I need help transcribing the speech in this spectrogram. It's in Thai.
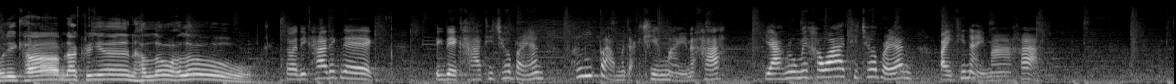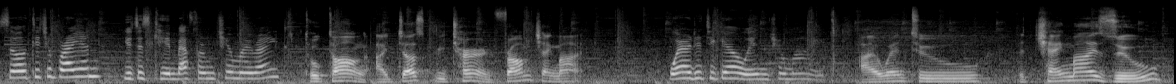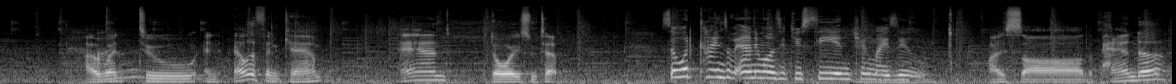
สวัสดีครับนักเรียน ฮัลโหล ฮัลโหล สวัสดีค่ะเด็กๆ เด็กๆ คะ teacher Brian เพิ่งกลับมาจากเชียงใหม่นะคะ อยากรู้ไหมคะว่า teacher Brian ไปที่ไหนมาค่ะ so teacher Brian you just came back from Chiang Mai right ถูกต้อง I just returned from Chiang Mai where did you go in Chiang Mai I went to the Chiang Mai Zoo I went to an elephant camp and Doi Sutep so what kinds of animals did you see in Chiang Mai Zoo I saw the panda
